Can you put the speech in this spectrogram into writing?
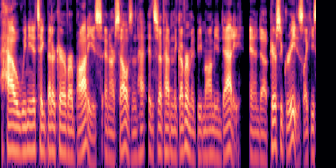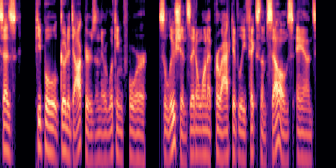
how we need to take better care of our bodies and ourselves, and ha- instead of having the government be mommy and daddy. And uh, Pierce agrees. Like he says, people go to doctors and they're looking for solutions. They don't want to proactively fix themselves. And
